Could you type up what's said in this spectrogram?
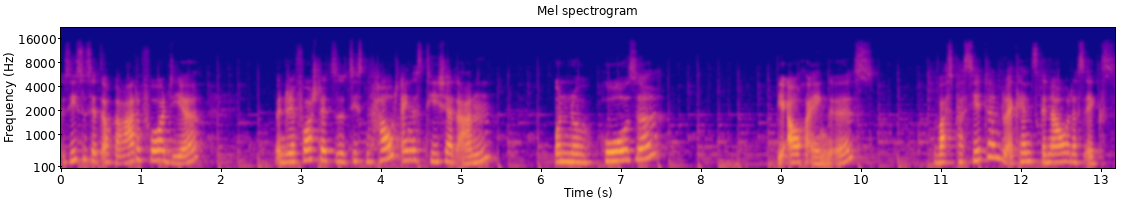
siehst du es jetzt auch gerade vor dir, wenn du dir vorstellst, du ziehst ein hautenges T-Shirt an und eine Hose, die auch eng ist, was passiert dann? Du erkennst genau das X.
